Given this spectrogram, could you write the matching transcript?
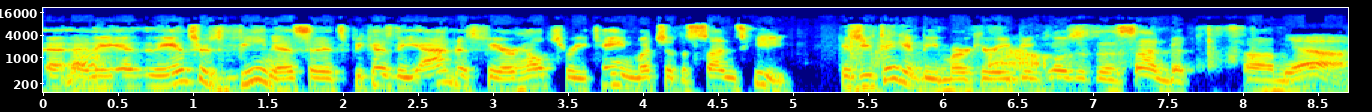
uh, no. the the answer is Venus, and it's because the atmosphere helps retain much of the sun's heat. Because you think it'd be Mercury wow. being closest to the sun, but um, yeah,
